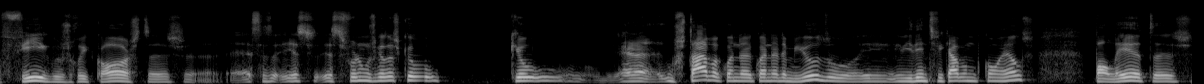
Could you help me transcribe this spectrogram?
Figos, Rui Costas, uh, essas- esses, esses foram os jogadores que eu que eu era, gostava quando, quando era miúdo, identificava-me com eles, Pauletas,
